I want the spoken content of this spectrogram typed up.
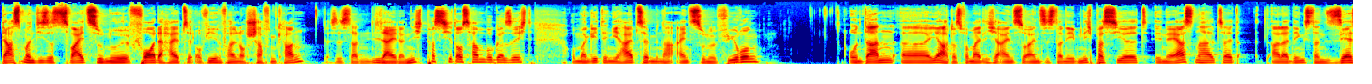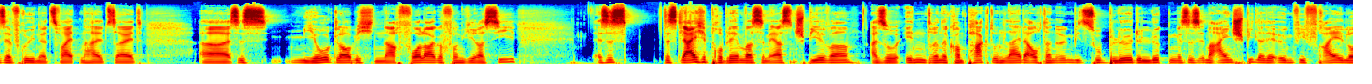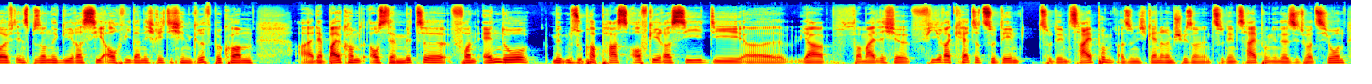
dass man dieses 2 zu 0 vor der Halbzeit auf jeden Fall noch schaffen kann. Das ist dann leider nicht passiert aus Hamburger Sicht. Und man geht in die Halbzeit mit einer 1 zu 0 Führung. Und dann, äh, ja, das vermeintliche 1 zu 1 ist dann eben nicht passiert in der ersten Halbzeit, allerdings dann sehr, sehr früh in der zweiten Halbzeit. Äh, es ist Mio, glaube ich, nach Vorlage von Girassi. Es ist das gleiche Problem, was im ersten Spiel war. Also innen drinne kompakt und leider auch dann irgendwie zu blöde Lücken. Es ist immer ein Spieler, der irgendwie frei läuft, insbesondere Girassi auch wieder nicht richtig in den Griff bekommen. Äh, der Ball kommt aus der Mitte von Endo mit einem Superpass auf Girassi, die äh, ja, vermeintliche Viererkette zu dem, zu dem Zeitpunkt, also nicht generell im Spiel, sondern zu dem Zeitpunkt in der Situation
